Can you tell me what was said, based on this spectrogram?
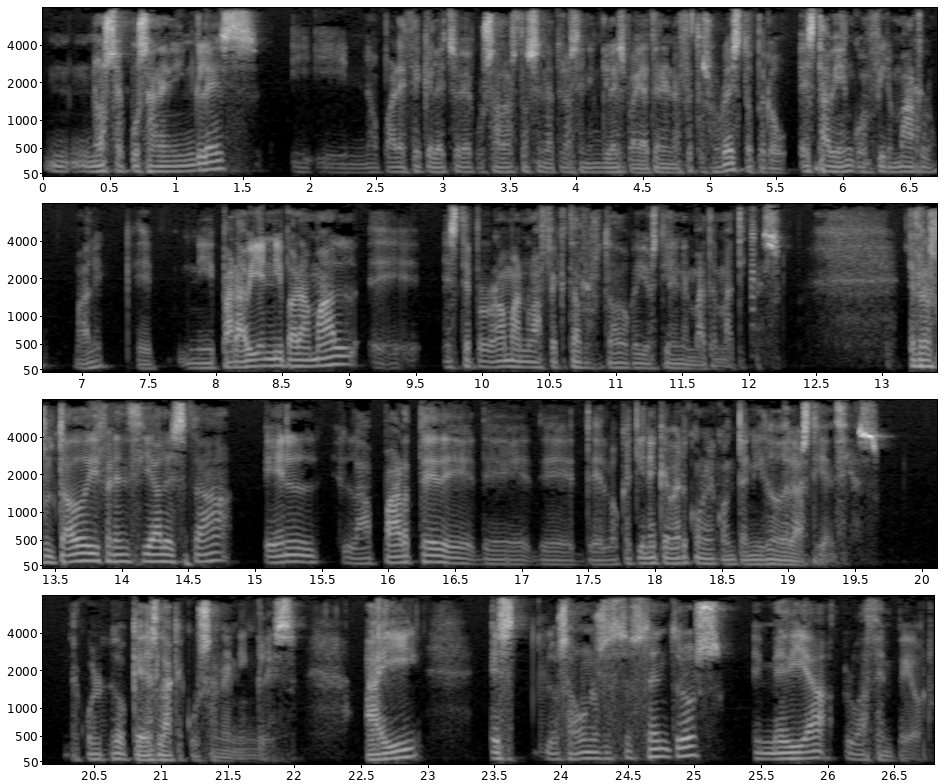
no se cursan en inglés y, no parece que el hecho de cursar las dos asignaturas en inglés vaya a tener efecto sobre esto, pero está bien confirmarlo, ¿vale? Que ni para bien ni para mal eh, este programa no afecta al resultado que ellos tienen en matemáticas. El resultado diferencial está en la parte de, lo que tiene que ver con el contenido de las ciencias, ¿de acuerdo? Que es la que cursan en inglés. Ahí los alumnos de estos centros en media lo hacen peor.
